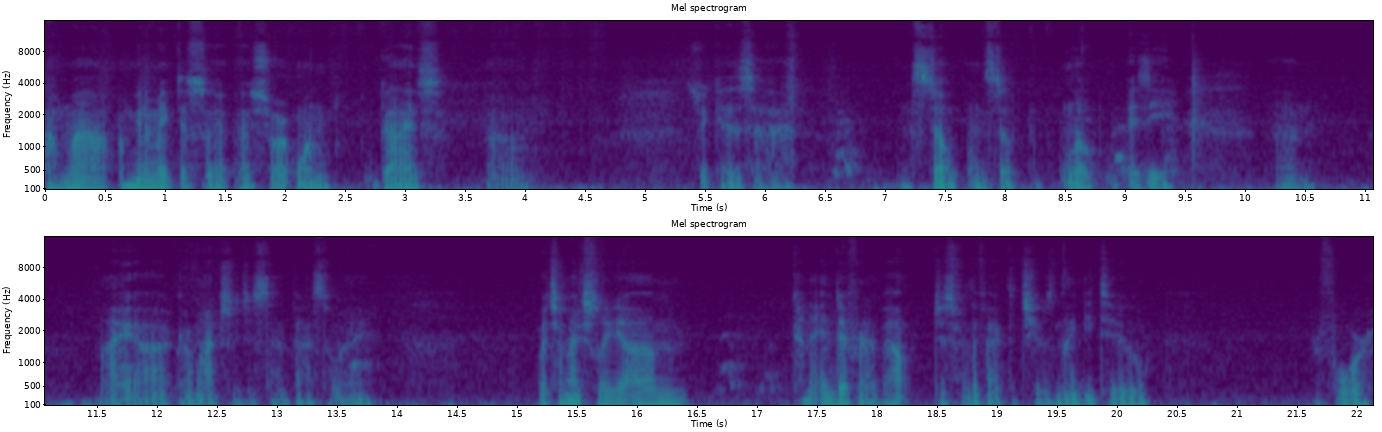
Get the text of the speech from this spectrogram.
I'm uh, I'm gonna make this a, a short one, guys. Um, it's because uh, I'm still I'm still a little busy. Um, my uh, grandma actually just had passed away, which I'm actually um, kind of indifferent about, just for the fact that she was 92 or four.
